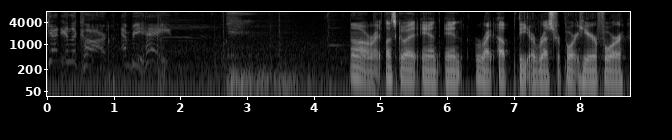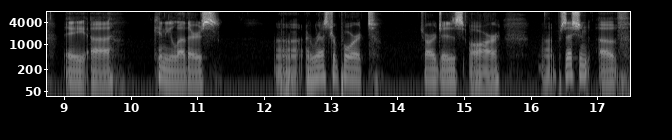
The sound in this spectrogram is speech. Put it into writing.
Get in the car and behave. All right, let's go ahead and and write up the arrest report here for a uh, Kenny Leathers. Uh, arrest report charges are uh, possession of.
